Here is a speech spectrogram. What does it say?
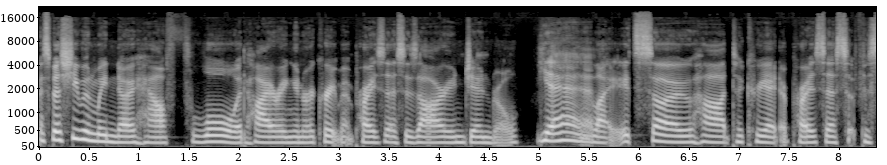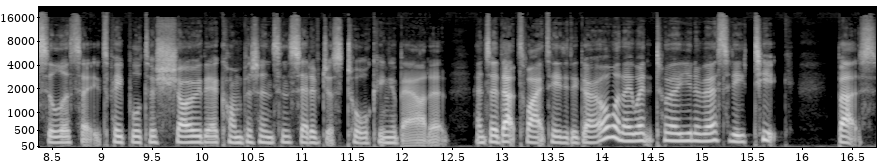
especially when we know how flawed hiring and recruitment processes are in general. Yeah. Like it's so hard to create a process that facilitates people to show their competence instead of just talking about it. And so that's why it's easy to go, oh, well, they went to a university, tick. But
